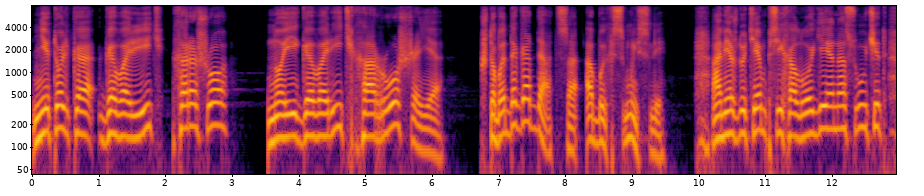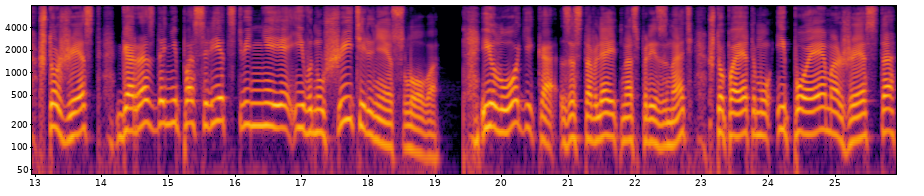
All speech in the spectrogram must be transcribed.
Не только говорить хорошо, но и говорить хорошее, чтобы догадаться об их смысле. А между тем психология нас учит, что жест гораздо непосредственнее и внушительнее слова. И логика заставляет нас признать, что поэтому и поэма жеста,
